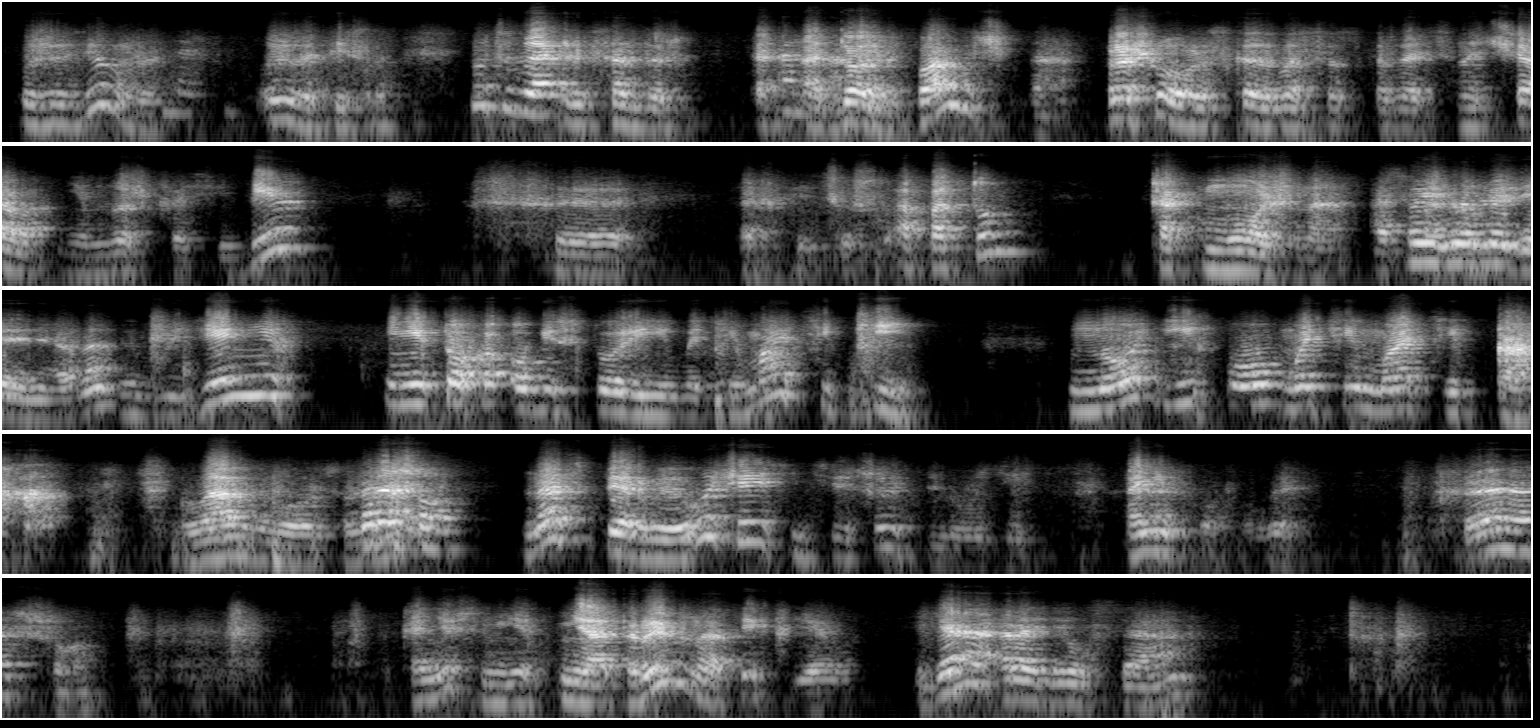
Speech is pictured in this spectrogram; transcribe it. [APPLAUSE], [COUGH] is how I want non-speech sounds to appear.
Уже сделано? Уже записано. Ну, тогда Александр Адольф Павлович, да. прошу вас рассказать сначала немножко о себе, с, э, а потом как можно. О своих наблюдениях, да? Наблюдениях, и не только об истории математики, но и о математиках главного образом. Хорошо. Нас в первую очередь интересуют люди, а не формулы. Хорошо. Конечно, нет, неотрывно от их дела. Я родился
